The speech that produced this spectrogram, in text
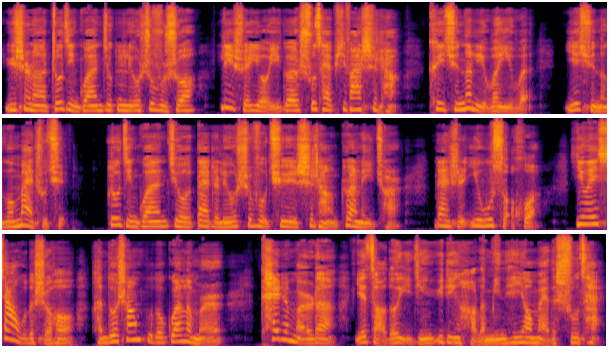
于是呢，周警官就跟刘师傅说，丽水有一个蔬菜批发市场，可以去那里问一问，也许能够卖出去。周警官就带着刘师傅去市场转了一圈，但是一无所获，因为下午的时候很多商铺都关了门，开着门的也早都已经预定好了明天要卖的蔬菜。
